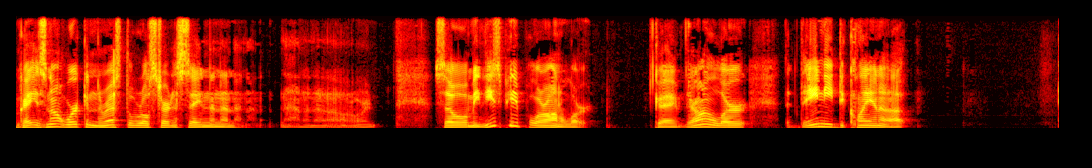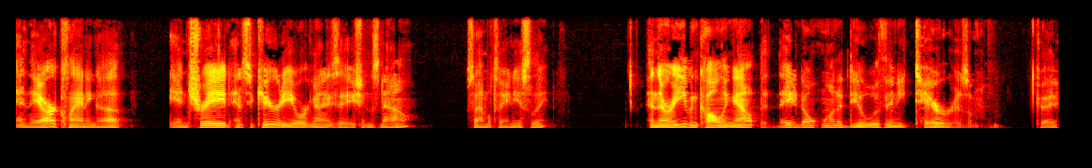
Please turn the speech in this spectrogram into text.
Okay, it's mm-hmm. not working. The rest of the world's starting to say, no, no, no, no, no, no, no, no. So, I mean, these people are on alert. Okay, they're on alert that they need to clan up, and they are clanning up in trade and security organizations now, simultaneously. And they're even calling out that they don't want to deal with any terrorism. Okay.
